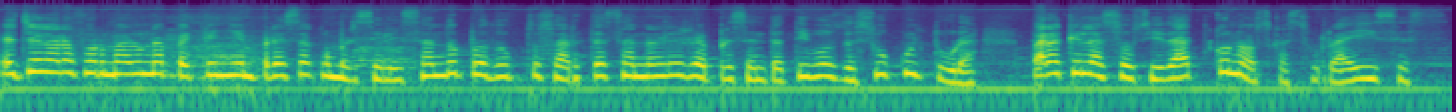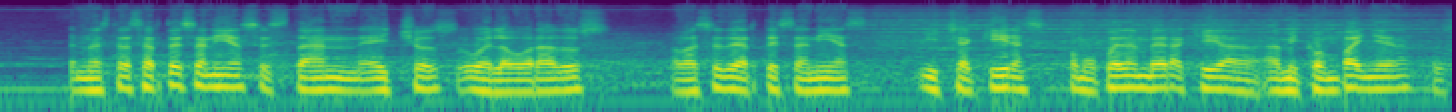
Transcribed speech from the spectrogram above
es llegar a formar una pequeña empresa comercializando productos artesanales representativos de su cultura para que la sociedad conozca sus raíces. Nuestras artesanías están hechos o elaborados a base de artesanías y chaquiras. Como pueden ver aquí a, mi compañera, pues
